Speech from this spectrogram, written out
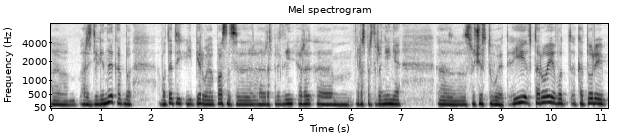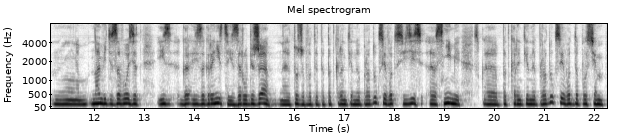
э, разделены, как бы вот это и первая опасность э, э, распространения Э, существует. И второе, вот, который нам ведь завозят из, из-за границы, из-за рубежа, э, тоже вот это под карантинную продукцию. Вот в связи с, э, с ними, с под карантинной продукцией, вот, допустим,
